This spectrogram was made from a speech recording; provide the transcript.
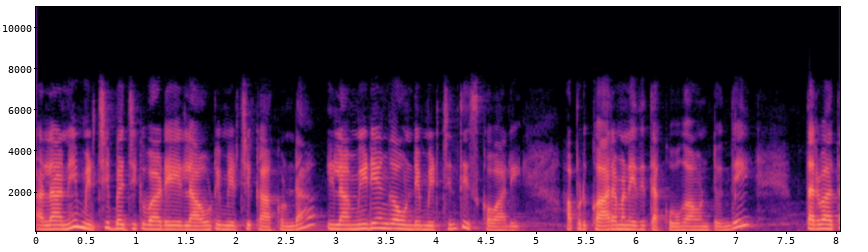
అలానే మిర్చి బజ్జికి వాడే లావుటి మిర్చి కాకుండా ఇలా మీడియంగా ఉండే మిర్చిని తీసుకోవాలి. అప్పుడు కారం అనేది తక్కువగా ఉంటుంది. తర్వాత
